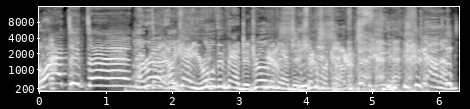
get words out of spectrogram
Lot to ten. All right, okay, you roll with advantage. Roll with advantage. Shut the fuck up. Got him.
